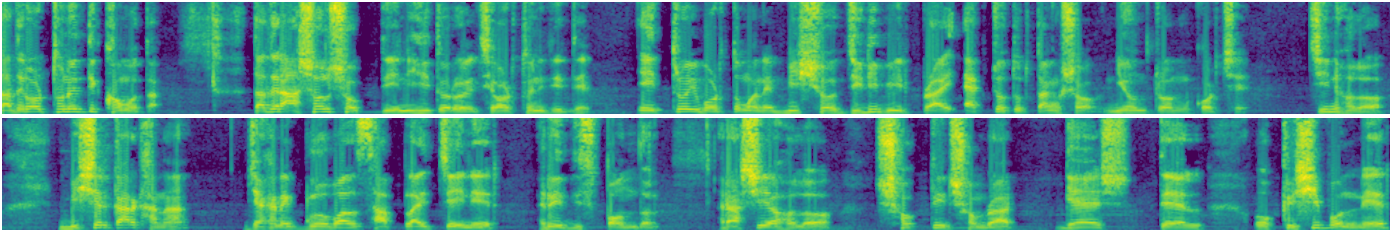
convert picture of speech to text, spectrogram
তাদের অর্থনৈতিক ক্ষমতা, তাদের আসল শক্তি নিহিত রয়েছে অর্থনীতিতে। এই ত্রয়ী বর্তমানে বিশ্ব জিডিপির প্রায় এক চতুর্থাংশ নিয়ন্ত্রণ করছে। চীন হল বিশ্বের কারখানা, যেখানে গ্লোবাল সাপ্লাই চেইনের হৃদস্পন্দন। রাশিয়া হলো শক্তির সম্রাট, গ্যাস, তেল ও কৃষিপণ্যের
